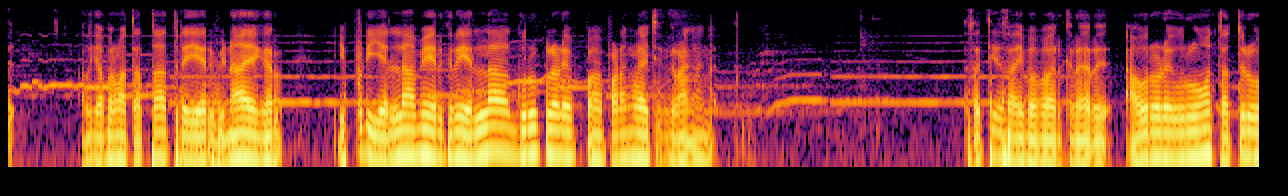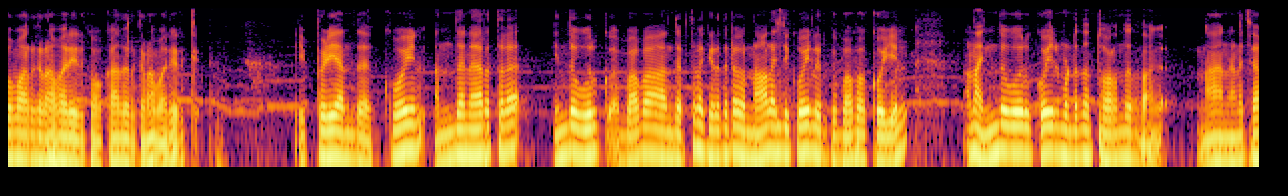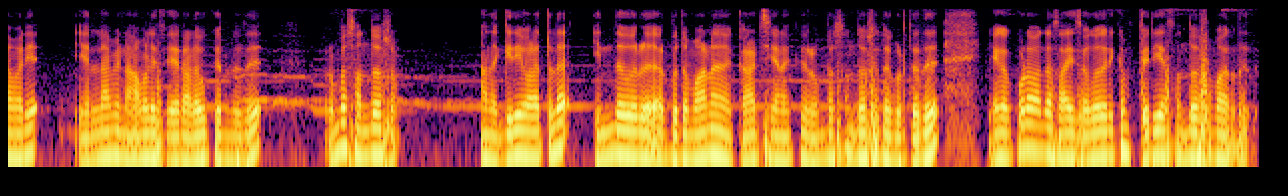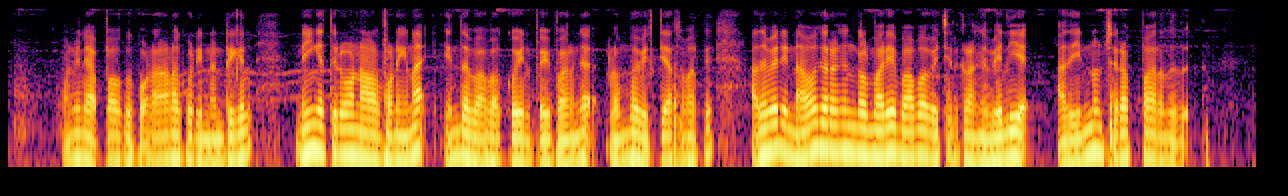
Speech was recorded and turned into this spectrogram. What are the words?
அதுக்கப்புறமா தத்தாத்திரேயர் விநாயகர் இப்படி எல்லாமே இருக்கிற எல்லா குருக்களுடைய ப படங்களை வச்சுருக்குறாங்க அங்கே. சத்ய சாய்பாபா இருக்கிறாரு. அவருடைய உருவம் தத்துருவமாக இருக்கிற மாதிரி இருக்குது உட்காந்து இருக்கிற மாதிரி இருக்குது இப்படி அந்த கோயில் அந்த நேரத்தில் இந்த ஒரு பாபா அந்த இடத்துல கிட்டத்தட்ட ஒரு நாலஞ்சு கோயில் இருக்குது பாபா கோயில். ஆனால் இந்த ஒரு கோயில் மட்டும்தான் திறந்துருந்தாங்க. நான் நினச்ச மாதிரியே எல்லாமே நாமளே செய்கிற அளவுக்கு இருந்தது. ரொம்ப சந்தோஷம். அந்த கிரிவலத்தில் இந்த ஒரு அற்புதமான காட்சி எனக்கு ரொம்ப சந்தோஷத்தை கொடுத்தது. எங்கள் கூட வந்த சாய் சகோதரிக்கும் பெரிய சந்தோஷமாக இருந்தது. உண்மையிலே அப்பாவுக்கு கொடான கோடி நன்றிகள். நீங்கள் திருவண்ணாமலை போனீங்கன்னா இந்த பாபா கோயில் போய் பாருங்கள் ரொம்ப வித்தியாசமாக இருக்குது அதேமாரி நவகிரகங்கள் மாதிரியே பாபா வச்சுருக்குறாங்க வெளியே. அது இன்னும் சிறப்பாக இருந்தது.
